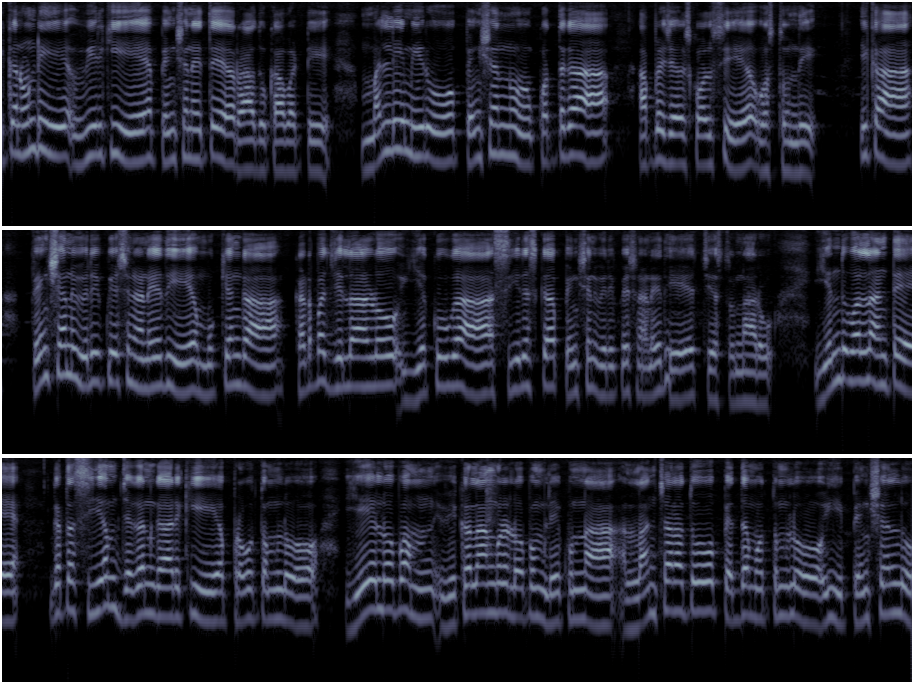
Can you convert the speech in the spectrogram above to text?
ఇక నుండి వీరికి పెన్షన్ అయితే రాదు కాబట్టి మళ్ళీ మీరు పెన్షన్ను కొత్తగా అప్లై చేసుకోవాల్సి వస్తుంది. ఇక పెన్షన్ వెరిఫికేషన్ అనేది ముఖ్యంగా కడప జిల్లాలో ఎక్కువగా సీరియస్గా పెన్షన్ వెరిఫికేషన్ అనేది చేస్తున్నారు. ఎందువల్ల అంటే గత సీఎం జగన్ గారికి ప్రభుత్వంలో ఏ లోపం వికలాంగుల లోపం లేకున్నా లంచాలతో పెద్ద మొత్తంలో ఈ పెన్షన్లు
